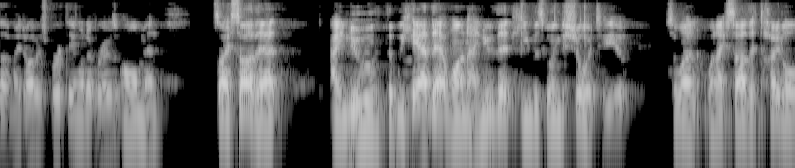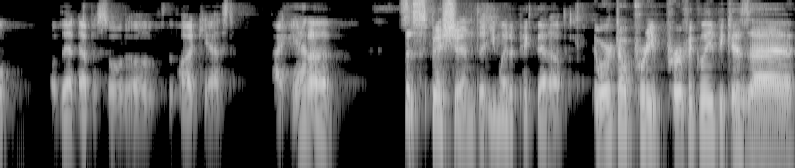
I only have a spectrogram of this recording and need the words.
uh, my daughter's birthday and whatever. I was at home, and so I saw that. I knew that we had that one. I knew that he was going to show it to you. So when when I saw the title of that episode of the podcast, I had a suspicion that you might have picked that up. It worked out pretty perfectly because uh,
